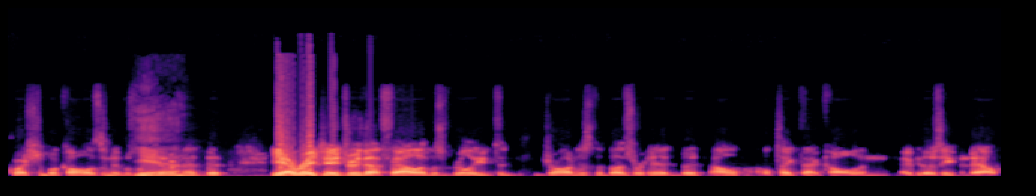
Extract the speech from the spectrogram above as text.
questionable calls, and it was legitimate. Yeah. But yeah, Ray J drew that foul. It was brilliant to draw it as the buzzer hit, but I'll I'll take that call, and maybe those evened out.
